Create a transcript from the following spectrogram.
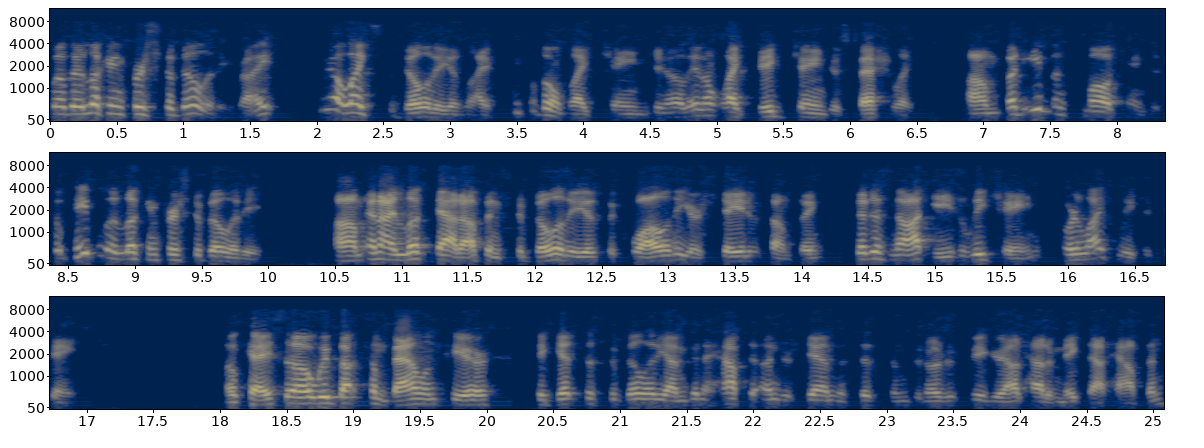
Well, they're looking for stability, right? We all like stability in life. People don't like change, you know, they don't like big change especially. Um, but even small changes. So people are looking for stability. Um, and I looked that up, and stability is the quality or state of something that is not easily changed or likely to change. Okay, so we've got some balance here. To get to stability, I'm going to have to understand the systems in order to figure out how to make that happen.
